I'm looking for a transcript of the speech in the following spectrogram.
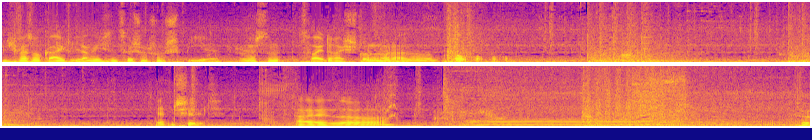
Und ich weiß auch gar nicht, wie lange ich inzwischen schon spiele. Sind das so zwei, drei Stunden oder so? Oh, oh, oh, oh. Der hat ein Schild. Also...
